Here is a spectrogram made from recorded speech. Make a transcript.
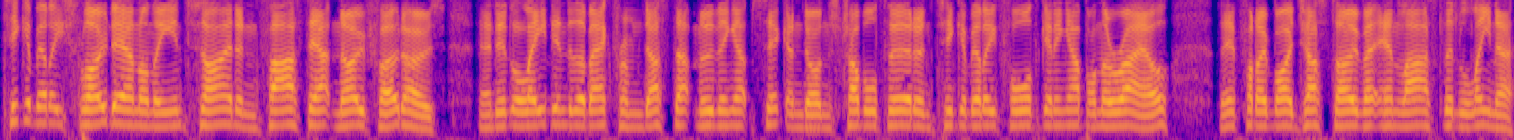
Tinkerbelly slow down on the inside and fast out, no photos. And it'll lead into the back from Dust Up, moving up second. Don's Trouble third and Tinkerbelly fourth, getting up on the rail. They're followed by Just Over and last Little Lena.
